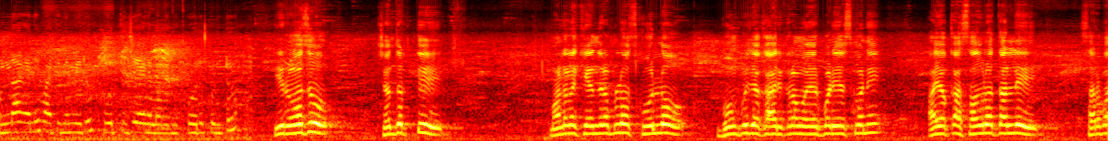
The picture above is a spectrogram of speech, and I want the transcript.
ఉన్నా కానీ వాటిని మీరు పూర్తి చేయగలరని కోరుకుంటూ ఈరోజు చతుర్థి మండల కేంద్రంలో స్కూల్లో భూమి పూజ కార్యక్రమం ఏర్పాటు చేసుకొని ఆ యొక్క సౌల తల్లి సర్వ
